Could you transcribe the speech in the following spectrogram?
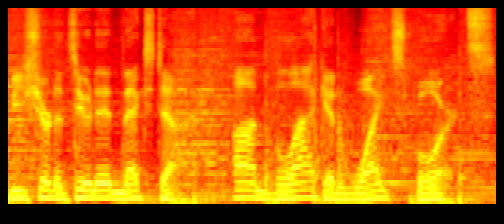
Be sure to tune in next time on Black and White Sports.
